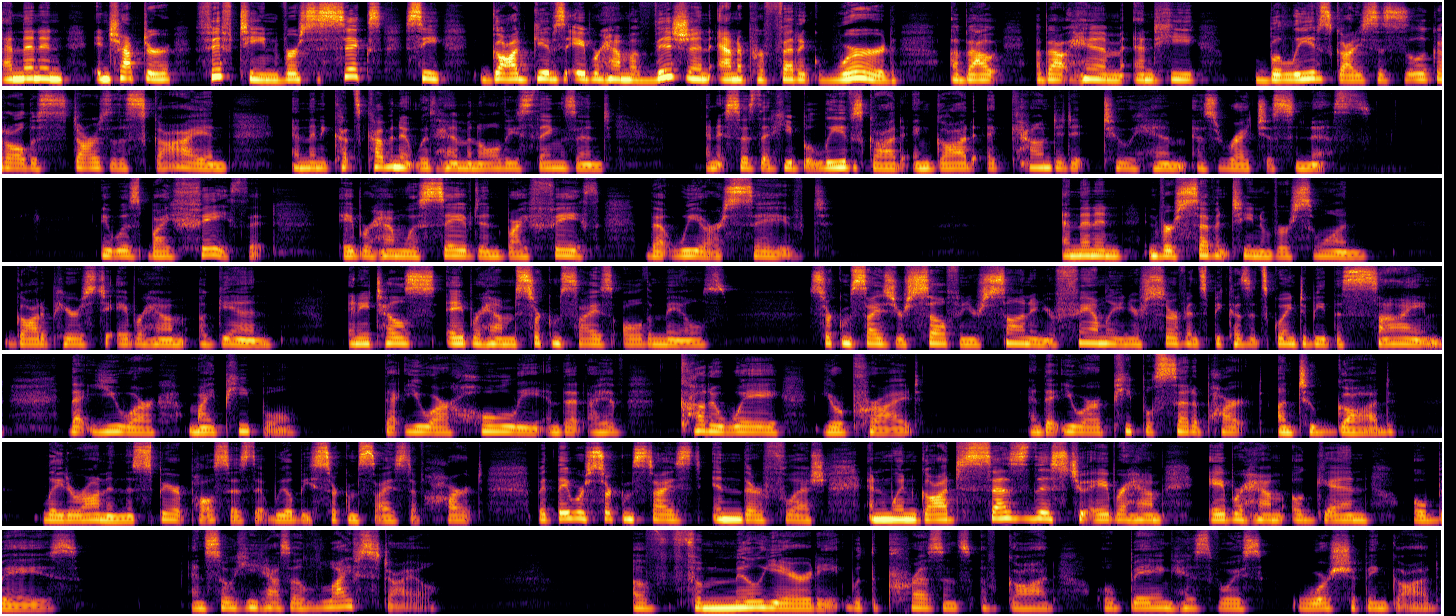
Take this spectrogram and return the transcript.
and then in, in chapter 15, verse 6, see, God gives Abraham a vision and a prophetic word about, about him. And he believes God. He says, Look at all the stars of the sky. And, and then he cuts covenant with him and all these things. And, and it says that he believes God and God accounted it to him as righteousness. It was by faith that Abraham was saved, and by faith that we are saved. And then in, in verse 17 and verse 1, God appears to Abraham again, and he tells Abraham, circumcise all the males. Circumcise yourself and your son and your family and your servants because it's going to be the sign that you are my people, that you are holy, and that I have cut away your pride, and that you are a people set apart unto God. Later on in the Spirit, Paul says that we'll be circumcised of heart, but they were circumcised in their flesh. And when God says this to Abraham, Abraham again obeys. And so he has a lifestyle of familiarity with the presence of God, obeying his voice, worshiping God,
